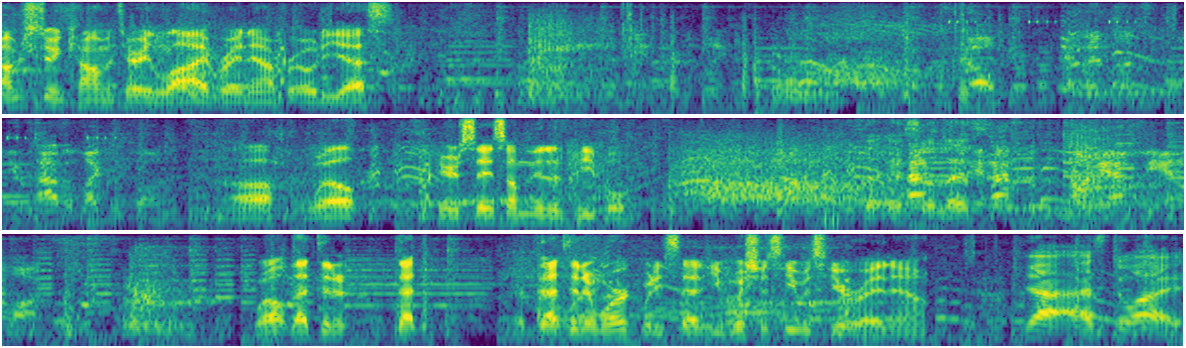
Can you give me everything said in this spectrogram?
I'm just doing commentary live right now for ODS. No. And then once you have a microphone. Ah, well, here, say something to the people. Is that It SLS? Well, that didn't that that didn't work. But he said he wishes he was here right now, Yeah, as do I.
